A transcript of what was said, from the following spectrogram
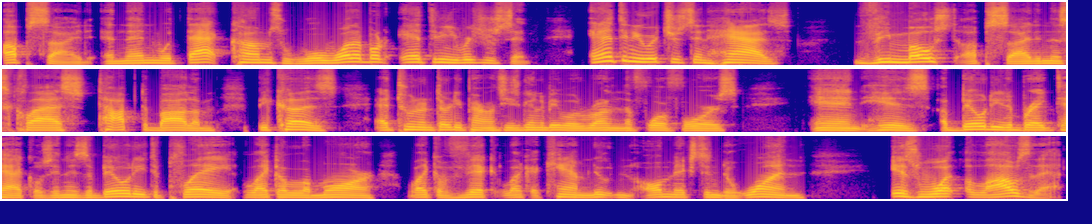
upside. And then with that comes, well, what about Anthony Richardson? Anthony Richardson has the most upside in this class, top to bottom, because at 230 pounds, he's going to be able to run in the four fours. And his ability to break tackles and his ability to play like a Lamar, like a Vic, like a Cam Newton, all mixed into one is what allows that.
